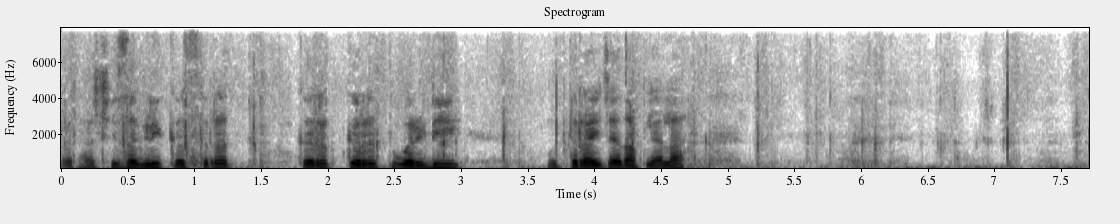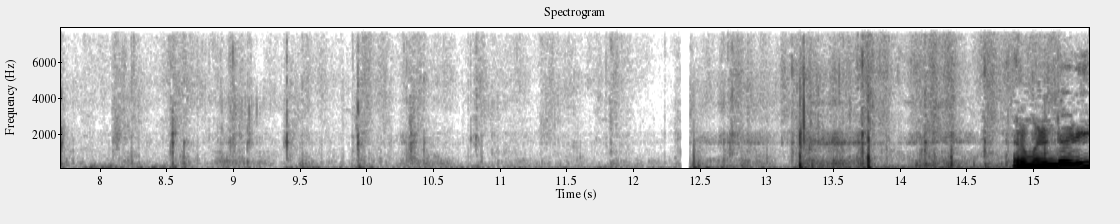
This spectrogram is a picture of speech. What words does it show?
तर अशी सगळी कसरत करत करत वरडी उतरायच्यात आपल्याला. मंडळी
